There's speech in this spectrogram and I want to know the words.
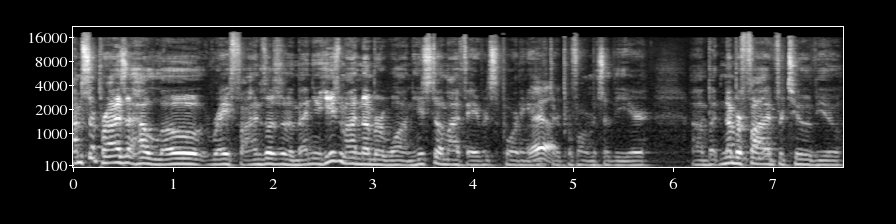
I'm surprised at how low Ray Fiennes was for the menu. He's my number one. He's still my favorite supporting Really? actor performance of the year. Um, but number five for two of you.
